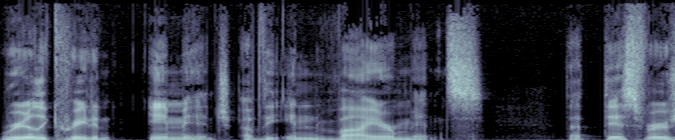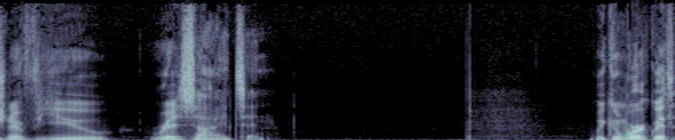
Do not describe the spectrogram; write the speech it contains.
Really create an image of the environments that this version of you resides in. We can work with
